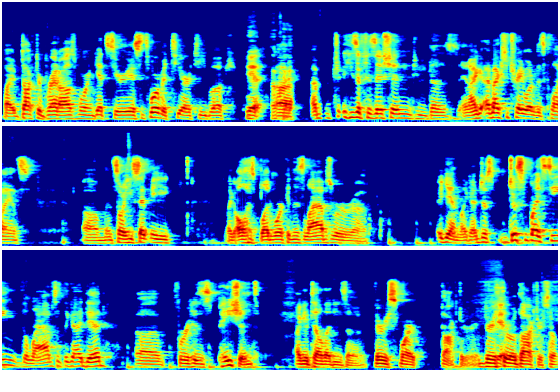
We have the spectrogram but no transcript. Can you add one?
by Dr. Brett Osborn. Get serious. It's more of a TRT book. Yeah, Okay. Uh, I'm, he's a physician who does, and I, I've actually trained one of his clients, um, and so he sent me like all his blood work in his labs were uh, again like I just just by seeing the labs that the guy did uh, for his patient, I could tell that he's a very smart doctor, a very Yeah. thorough doctor. So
